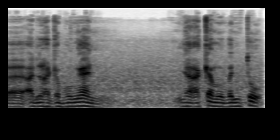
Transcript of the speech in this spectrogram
uh, adalah gabungan yang akan membentuk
